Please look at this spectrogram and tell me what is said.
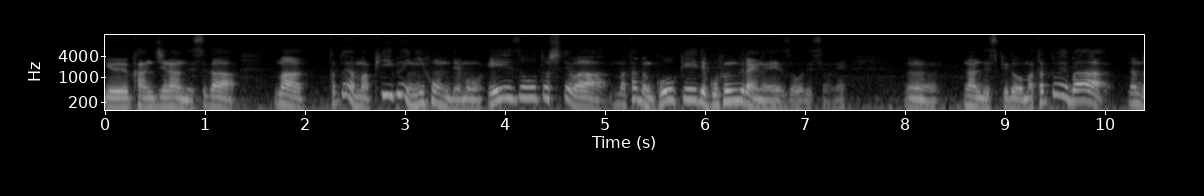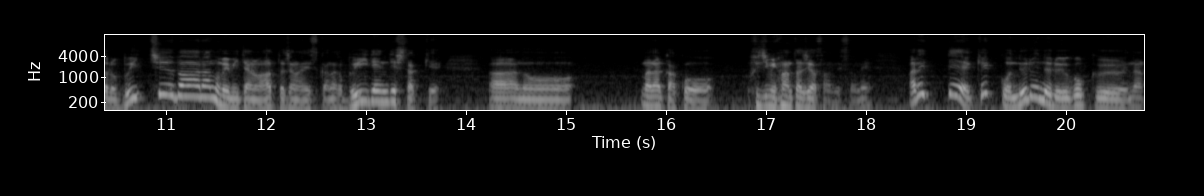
いう感じなんですが、まあ、例えばま PV2 本でも映像としては、まあ、多分合計で5分ぐらいの映像ですよね。うん、なんですけど、まあ、例えば、なんだろう、VTuber ラノベみたいなのがあったじゃないですか。なんか V 伝でしたっけ？あの、まあ、なんかこう、富士見ファンタジアさんですよね。あれって結構ぬるぬる動く、な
